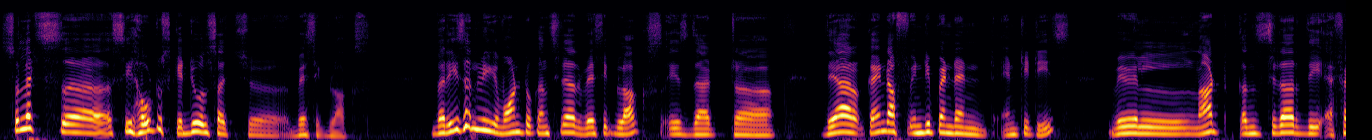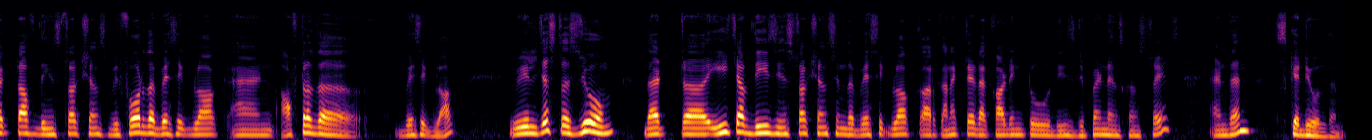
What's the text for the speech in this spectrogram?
So, let us uh, see how to schedule such uh, basic blocks. The reason we want to consider basic blocks is that uh, they are kind of independent entities. We will not consider the effect of the instructions before the basic block and after the basic block. We will just assume that uh, each of these instructions in the basic block are connected according to these dependence constraints and then schedule them.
